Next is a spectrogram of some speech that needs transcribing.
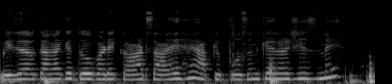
Major arcana के दो बड़े कार्ड्स आए हैं आपके पोजन के एनर्जीज में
